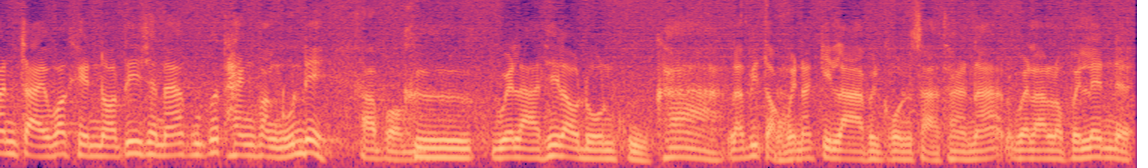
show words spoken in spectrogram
มั่นใจว่าเคนนอตตี้ชนะ คุณก็แทงฝั่งนู้นดิครับผม คือเวลาที่เราโดนขู่ฆ่า แล้วพี่ต๋องเป็นนักกีฬาเป็นคนสาธารณะ เวลาเราไปเล่นเนี่ย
